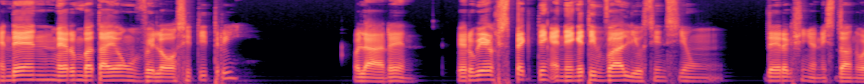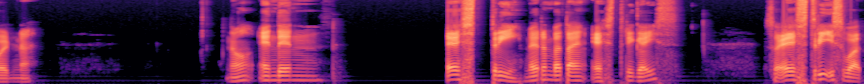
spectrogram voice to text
And then, meron ba tayong velocity 3? Wala rin. Pero we are expecting a negative value since yung direction yun is downward na. No? And then, S3. Meron ba tayong S3, guys? So, S3 is what?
